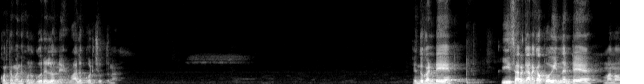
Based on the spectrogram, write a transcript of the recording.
కొంతమంది కొన్ని గొర్రెలు ఉన్నాయి వాళ్ళకి కూడా చెప్తున్నాను. ఎందుకంటే ఈసారి గనక పోయిందంటే మనం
